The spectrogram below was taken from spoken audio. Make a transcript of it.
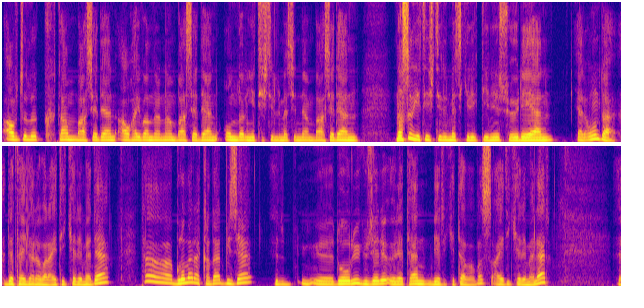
avcılıktan bahseden, av hayvanlarından bahseden, onların yetiştirilmesinden bahseden, nasıl yetiştirilmesi gerektiğini söyleyen, yani onun da detayları var ayet-i kerimede. Ta buralara kadar bize e, doğruyu güzeli öğreten bir kitabımız ayet-i kerimeler. E,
